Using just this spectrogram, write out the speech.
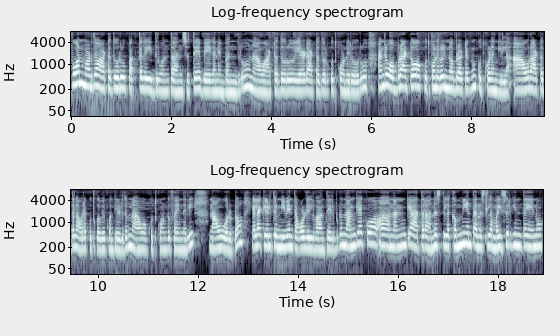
ಫೋನ್ ಮಾಡಿದೋ ಆಟೋದವರು ಪಕ್ಕದಲ್ಲೇ ಇದ್ದರು ಅಂತ ಅನಿಸುತ್ತೆ. ಬೇಗನೆ ಬಂದರು. ನಾವು ಆಟೋದವರು ಎರಡು ಆಟೋದವ್ರು ಕೂತ್ಕೊಂಡಿರೋರು. ಅಂದರೆ ಒಬ್ಬರು ಆಟೋ ಕೂತ್ಕೊಂಡಿರೋ ಇನ್ನೊಬ್ಬರು ಆಟೋಗೂ ಕೂತ್ಕೊಳ್ಳೋಂಗಿಲ್ಲ ಅವ್ರ ಆಟೋದಲ್ಲಿ ಅವರೇ ಕೂತ್ಕೋಬೇಕು ಅಂತ ಹೇಳಿದ್ರು. ನಾವು ಕೂತ್ಕೊಂಡು ಫೈನಲಿ ನಾವು ಹೊರಟು. ಎಲ್ಲ ಕೇಳ್ತೀವಿ ನೀವೇನು ತಗೊಳ್ಳಿಲ್ವಾ? ಅಂತ ಹೇಳ್ಬಿಟ್ಟು. ನನಗೆ ಯಾಕೋ ನನಗೆ ಆ ಥರ ಅನ್ನಿಸ್ಲಿಲ್ಲ. ಕಮ್ಮಿ ಅಂತ ಅನ್ನಿಸ್ಲಿಲ್ಲ. ಮೈಸೂರಿಗಿಂತ ಏನು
